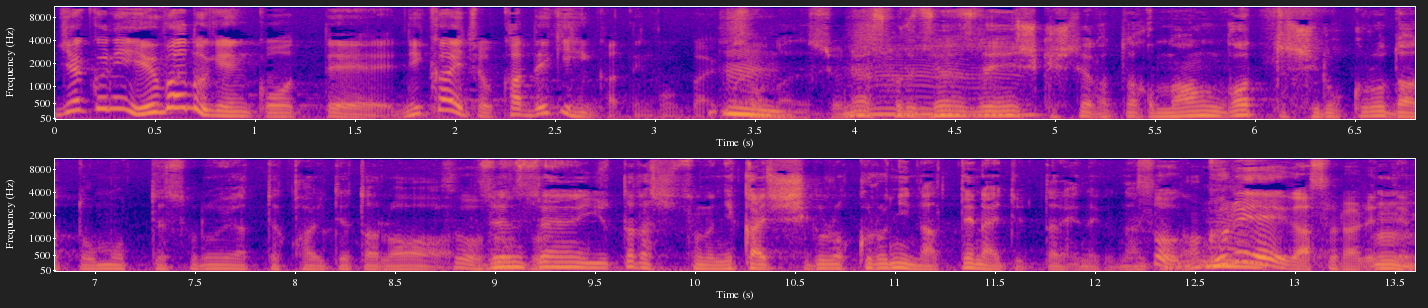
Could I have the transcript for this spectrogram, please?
逆に湯葉の原稿って二階調化できひんかってん今回、そうなんですよね、それ全然意識してなかっただから漫画って白黒だと思ってそれをやって書いてたらそうそうそう。全然言ったらその2回白黒になってないと言ったら変だけどそうう。グレーがすられてる。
